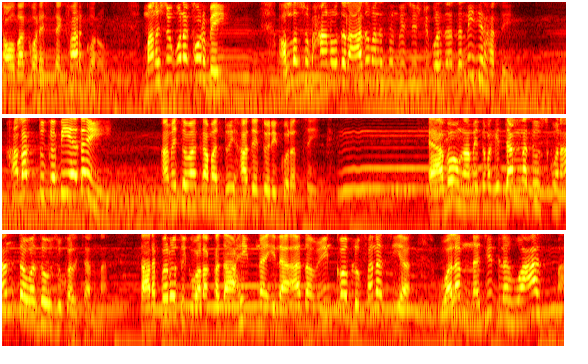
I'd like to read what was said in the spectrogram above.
তওবা করে, ইস্তেগফার করো। মানুষ গুনাহ করবেই। আল্লাহ সুবহানাহু ওয়া তাআলা আদম আলাইহিস সৃষ্টি করেছেন তার নিজের হাতে। খালাকতুকা বিয়াদাই আমি তোমাকে আমার দুই হাতে তৈরি করেছি। এবং আমি তোমাকে জান্নাতে উসকুন, আনতা ওয়া যাওজুকাল জান্নাহ। তারপরেও তুই ওয়ালাকাদ আহিদনা ইলা আদম মিন ক্বাবলু ফানাসিয়া ওয়ালাম নাজিদ লাহু আজমা।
